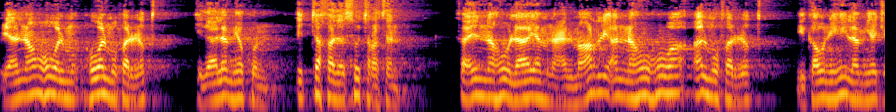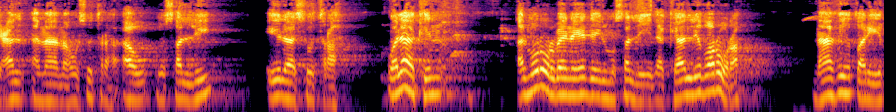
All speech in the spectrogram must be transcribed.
لأنه هو هو المفرط. إذا لم يكن اتخذ سترة فإنه لا يمنع المار لأنه هو المفرط بكونه لم يجعل أمامه سترة أو يصلي إلى سترة. ولكن المرور بين يدي المصلي إذا كان لضرورة ما في طريق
